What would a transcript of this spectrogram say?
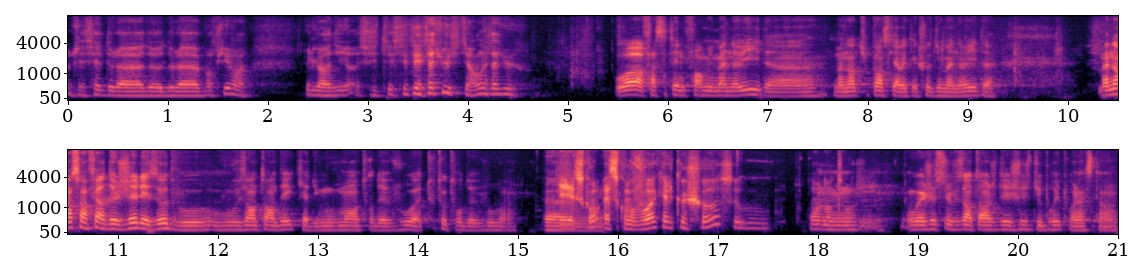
J'essaie de la, de, de la poursuivre et de leur dire. C'était c'était une statue, c'était vraiment une statue. Ouais, enfin, c'était une forme humanoïde. euh, maintenant, tu penses qu'il y avait quelque chose d'humanoïde. Maintenant, sans faire de jet, les autres, vous, vous entendez qu'il y a du mouvement autour de vous, euh, tout autour de vous. euh. Et est-ce qu'on Euh, est voit quelque chose ou on entend Hmm, Oui, je, je vous entends, je dis juste du bruit pour l'instant.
